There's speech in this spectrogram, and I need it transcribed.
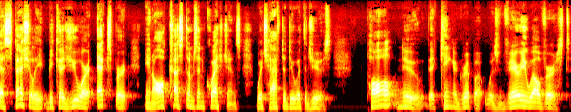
especially because you are expert in all customs and questions which have to do with the Jews. Paul knew that King Agrippa was very well versed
